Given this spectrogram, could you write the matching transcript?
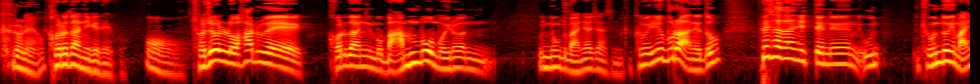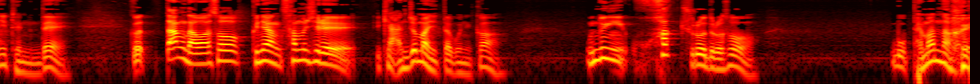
그러네요. 걸어 다니게 되고. 어. 저절로 하루에 걸어 다니는 뭐 만보 뭐 이런 운동도 많이 하지 않습니까? 그럼 일부러 안 해도 회사 다닐 때는 운, 이렇게 운동이 많이 됐는데 그 딱 나와서 그냥 사무실에 이렇게 앉아만 있다 보니까 운동이 확 줄어들어서 뭐 배만 나와요.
